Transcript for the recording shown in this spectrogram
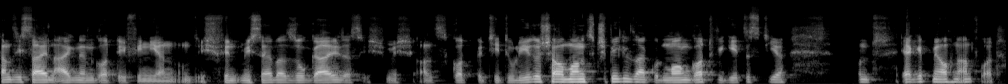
kann sich seinen eigenen Gott definieren. Und ich finde mich selber so geil, dass ich mich als Gott betituliere. Schaue morgens ins Spiegel, sage, Guten Morgen Gott, wie geht es dir? Und er gibt mir auch eine Antwort.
